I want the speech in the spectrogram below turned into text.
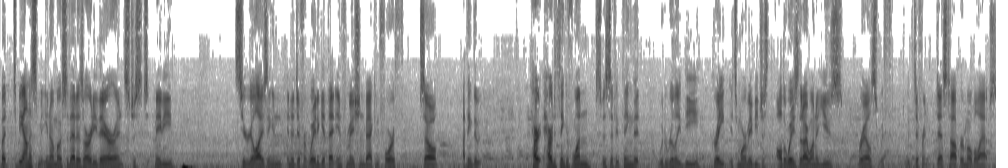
But to be honest, you know, most of that is already there, and it's just maybe serializing in, in a different way to get that information back and forth. So, I think the hard hard to think of one specific thing that would really be great. It's more maybe just all the ways that I want to use Rails with with different desktop or mobile apps.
